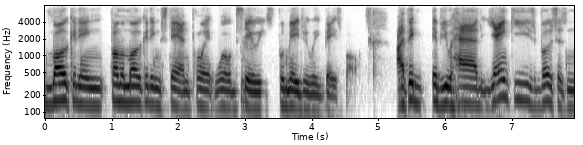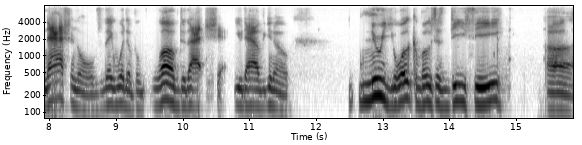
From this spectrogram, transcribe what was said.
marketing, from a marketing standpoint, World Series for Major League Baseball. I think if you had Yankees versus Nationals, they would have loved that shit. You'd have, you know, New York versus DC, uh,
